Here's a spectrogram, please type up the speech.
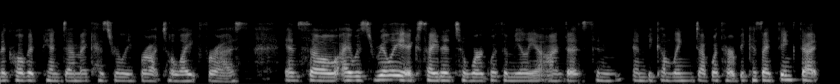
the COVID pandemic has really brought to light for us. And so I was really excited to work with Amelia on this and, and become linked up with her because I think that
